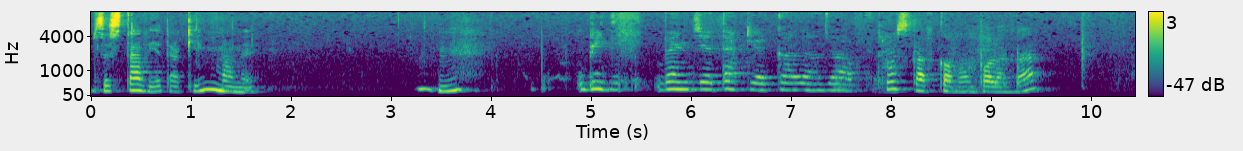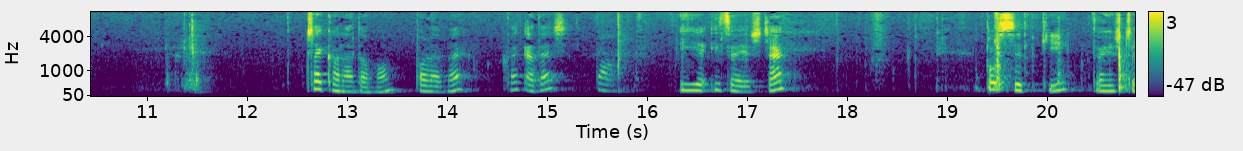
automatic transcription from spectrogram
W zestawie takim mamy mhm, Będzie takie kolorowe. truskawkową polewę, czekoladową polewę, tak Adaś? Tak. I, I co jeszcze? Posypki, to jeszcze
